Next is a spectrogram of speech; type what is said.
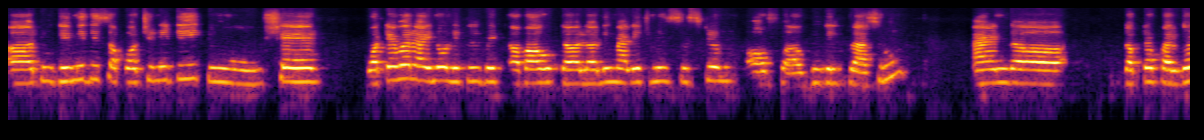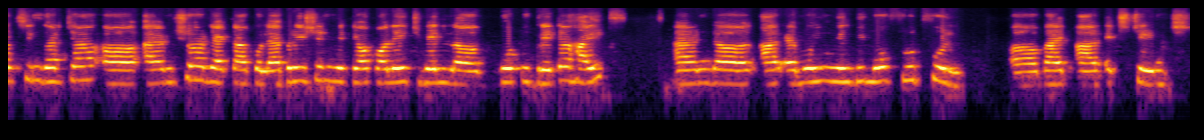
uh, to give me this opportunity to share whatever I know little bit about the learning management system of uh, Google Classroom. And uh, Dr. Pargat Singh Garcha, uh, I am sure that our collaboration with your college will uh, go to greater heights and uh, our MOU will be more fruitful by our exchange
